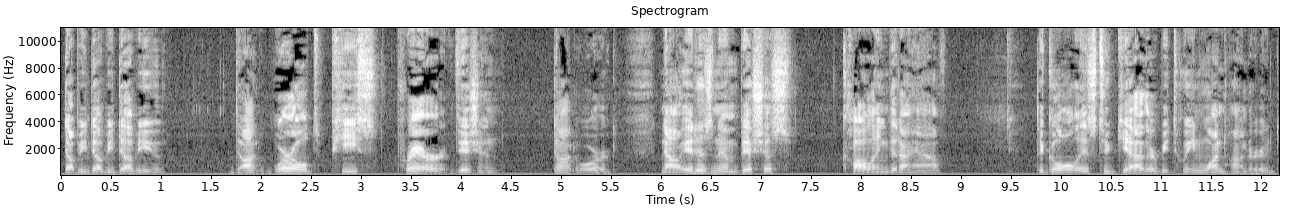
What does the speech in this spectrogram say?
www.worldpeaceprayervision.org. Now, it is an ambitious calling that I have. The goal is to gather between 100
